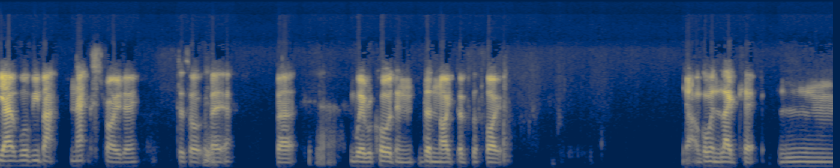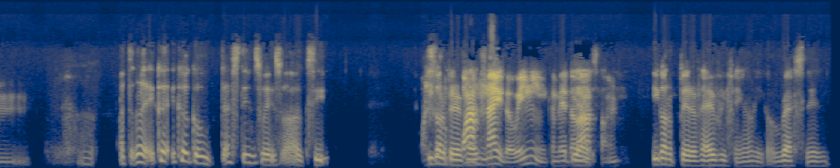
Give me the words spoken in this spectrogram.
Yeah, we'll be back next Friday to talk Yeah. about it. But Yeah. we're recording the night of the fight. Yeah, I'm going leg kick. Mm, I don't know. It could it could go Dustin's way as well because he he's got a bit of everything. now though, ain't he? Compared to Yeah. last time. he got a bit of everything. He? he got wrestling,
